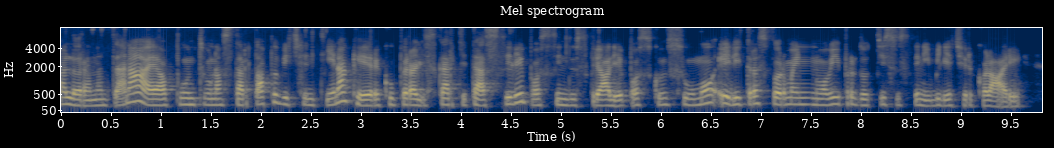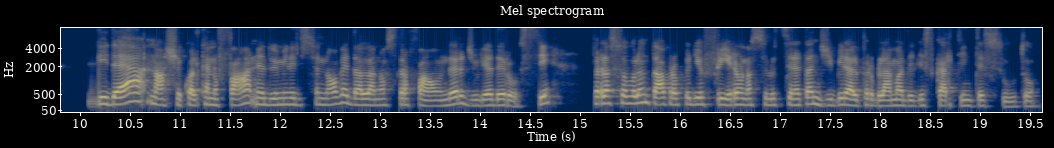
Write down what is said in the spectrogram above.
Allora, Nazena è appunto una startup vicentina che recupera gli scarti tessili post-industriali e post-consumo e li trasforma in nuovi prodotti sostenibili e circolari. L'idea nasce qualche anno fa, nel 2019, dalla nostra founder Giulia De Rossi, per la sua volontà proprio di offrire una soluzione tangibile al problema degli scarti in tessuto.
